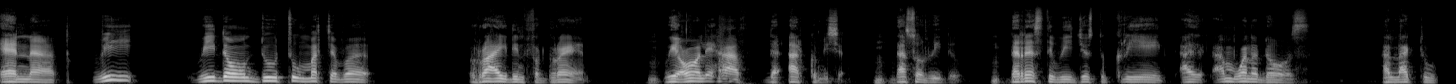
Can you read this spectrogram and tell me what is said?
and uh, we we don't do too much of a riding for grant. Mm. We only have the art commission. Mhm. That's all we do. Mm. The rest we just to create. I I'm one of those. I like to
